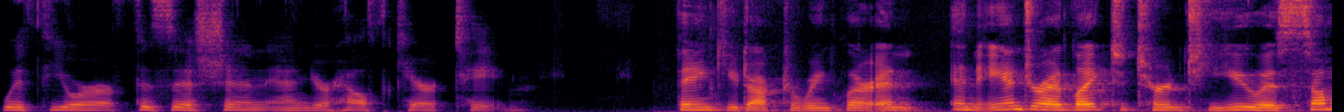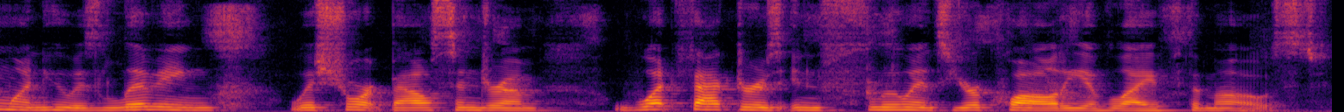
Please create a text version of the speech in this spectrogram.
with your physician and your healthcare team. Thank you, Dr. Winkler. And, and Andrew, I'd like to turn to you as someone who is living with short bowel syndrome. What factors influence your quality of life the most?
